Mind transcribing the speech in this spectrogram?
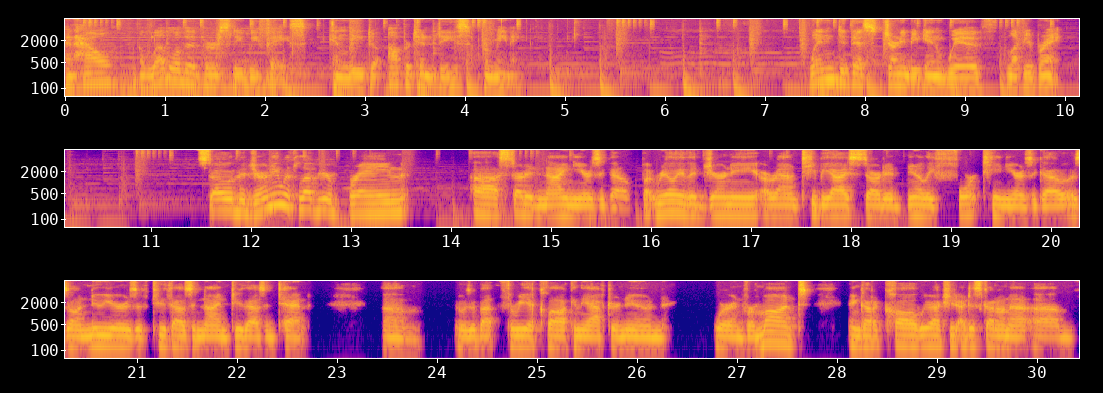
and how the level of adversity we face can lead to opportunities for meaning. When did this journey begin with Love Your Brain? So, the journey with Love Your Brain uh, started nine years ago, but really the journey around TBI started nearly 14 years ago. It was on New Year's of 2009, 2010. Um, it was about three o'clock in the afternoon. We're in Vermont and got a call. We were actually, I just got on a, um,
